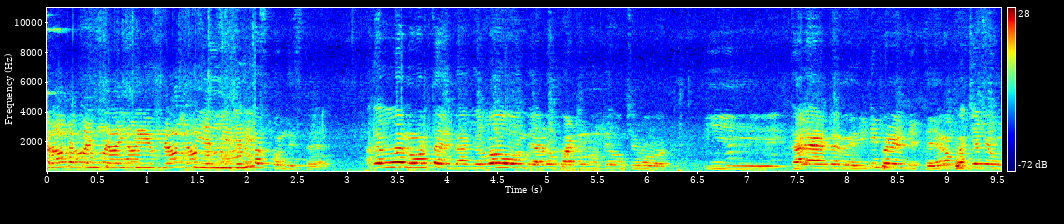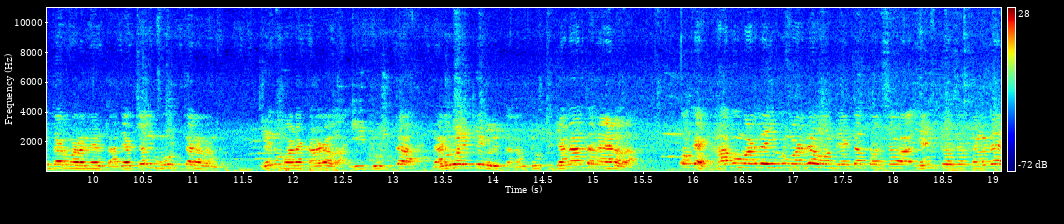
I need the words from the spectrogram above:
ಗ್ರಾಮ ಪಂಚಾಯಿತಿ ವ್ಯಾಪ್ತಿಯಲ್ಲಿ ಜನ ಸ್ಪಂದಿಸ್ತೇವೆ ಅದೆಲ್ಲ ನೋಡ್ತಾ ಇದ್ದಾಗ ಎಲ್ಲೋ ಒಂದ್ ಎರಡು ಪಾರ್ಟಿ ಮಧ್ಯೆ ಒಂಚೂರು ಈ ತಲೆ ಆಟದ ಇಂಡಿಪೆಂಡೆಂಟ್ ಇತ್ತು. ಏನೋ ಪಂಚಾಯತಿ ಉದ್ಧಾರ ಮಾಡೋಣ ಅಂತ. ಅದು ಆಕ್ಚುಲಿ ಮೂರ್ತಾರ ನಮ್ದು ಏನು ಆಗಲ್ಲ ಈ ದುಷ್ಟ ನಡವಳಿಕೆ ವಿರುದ್ಧ. ನಮ್ಮ ದುಷ್ಟ ಜನ ಅಂತ ನಾ ಹೇಳಲ್ಲ. ಓಕೆ ಹಾಗೂ ಮಾಡಿದೆ, ಹೀಗೂ ಮಾಡಿದೆ, ಒಂದ್ ಎಂಟತ್ತು ವರ್ಷ, ಎಂಟು ವರ್ಷ ತಳೆದೆ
